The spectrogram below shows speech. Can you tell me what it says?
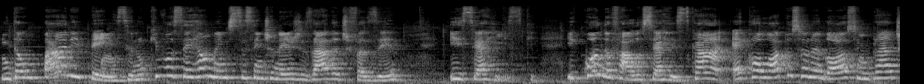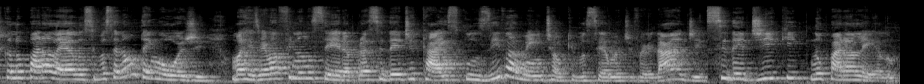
Então pare e pense no que você realmente se sente energizada de fazer e se arrisque. E quando eu falo se arriscar, é coloque o seu negócio em prática no paralelo. Se você não tem hoje uma reserva financeira para se dedicar exclusivamente ao que você ama de verdade, se dedique no paralelo.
